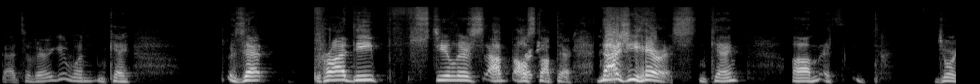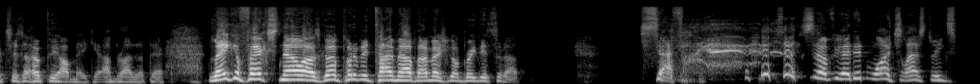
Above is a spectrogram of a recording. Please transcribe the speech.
that's a very good one. Okay. Is that Pradeep Steelers? I'll, I'll stop there. Najee Harris. Okay. Um, it's, George says, I hope they all make it. I brought it up there. Lake Effect Snow. I was going to put him in timeout, but I'm actually going to bring this one up. Sapphire. so if you didn't watch last week's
